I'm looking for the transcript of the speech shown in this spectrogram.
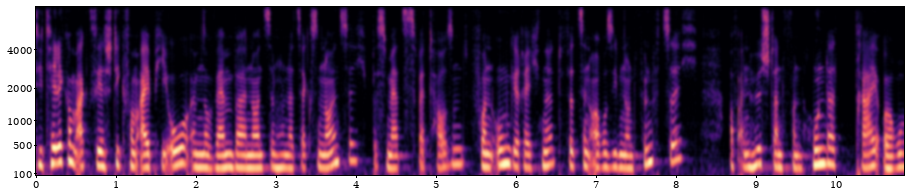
Die Telekom-Aktie stieg vom IPO im November 1996 bis März 2000 von umgerechnet 14,57 Euro auf einen Höchststand von 103,50 Euro.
